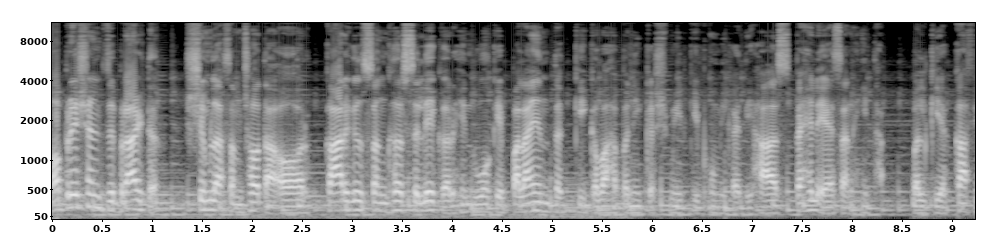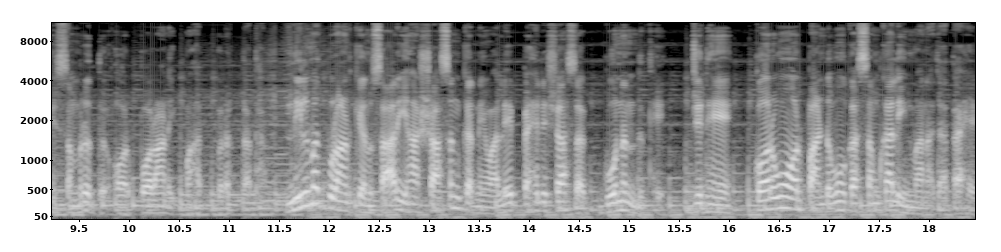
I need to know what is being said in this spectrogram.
ऑपरेशन जिब्राल्टर, शिमला समझौता और कारगिल संघर्ष से लेकर हिंदुओं के पलायन तक की गवाह बनी कश्मीर की भूमि का इतिहास पहले ऐसा नहीं था, बल्कि यह काफ़ी समृद्ध और पौराणिक महत्व रखता था। नीलमत पुराण के अनुसार यहाँ शासन करने वाले पहले शासक गोनंद थे, जिन्हें कौरवों और पांडवों का समकालीन माना जाता है,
